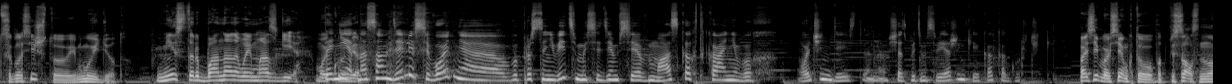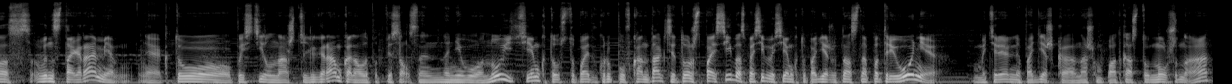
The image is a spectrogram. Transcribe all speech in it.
Согласись, что ему идет. Мистер Банановые мозги, мой да кумир. нет, на самом деле сегодня, вы просто не видите, мы сидим все в масках тканевых. Очень действенно. Сейчас будем свеженькие, как огурчики. Спасибо всем, кто подписался на нас в Инстаграме, э, кто посетил наш Телеграм-канал и подписался на, на него, ну и тем, кто вступает в группу ВКонтакте, тоже спасибо. Спасибо всем, кто поддерживает нас на Патреоне. Материальная поддержка нашему подкасту нужна.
